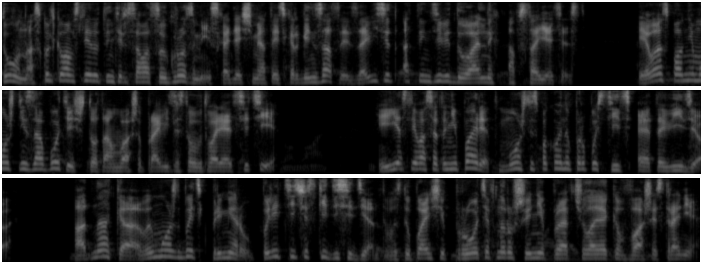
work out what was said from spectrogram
То, насколько вам следует интересоваться угрозами, исходящими от этих организаций, зависит от индивидуальных обстоятельств. И вас вполне может не заботить, что там ваше правительство вытворяет в сети. И если вас это не парит, можете спокойно пропустить это видео. Однако, вы может быть, к примеру, политический диссидент, выступающий против нарушения прав человека в вашей стране.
